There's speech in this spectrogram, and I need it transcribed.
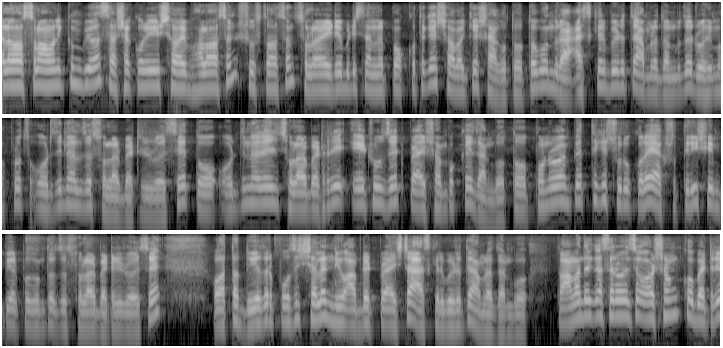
হ্যালো আসসালামু আলাইকুম বিয়াস আশা করি সবাই ভালো আছেন, সুস্থ আছেন। সোলার এডিবিটি চ্যানেলের পক্ষ থেকে সবাইকে স্বাগত। তো বন্ধুরা, আজকের ভিডিওতে আমরা জানব যে রহিম অপ্রোচ অরিজিনাল যে সোলার ব্যাটারি রয়েছে, তো অরিজিনাল এই solar battery A to Z price সম্পর্কে জানব। তো পনেরো এম্পিয়ার থেকে শুরু করে একশো তিরিশ এম্পিয়ার পর্যন্ত যে সোলার ব্যাটারি রয়েছে, অর্থাৎ দুই হাজার পঁচিশ সালের নিউ আপডেট প্রাইসটা আজকের ভিডিওতে আমরা জানব। তো আমাদের কাছে রয়েছে অসংখ্য ব্যাটারি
